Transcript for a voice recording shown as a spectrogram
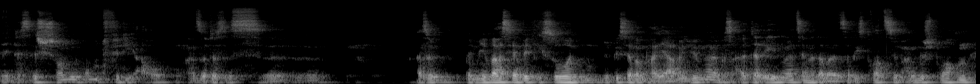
das ist schon gut für die Augen. Also das ist, äh, also bei mir war es ja wirklich so, du bist ja noch ein paar Jahre jünger, über das Alter reden wir jetzt ja nicht, aber jetzt habe ich es trotzdem angesprochen,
